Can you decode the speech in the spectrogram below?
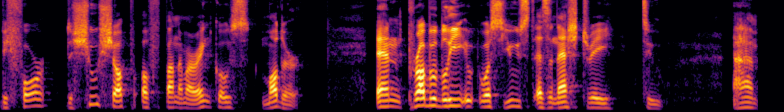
before the shoe shop of Panamarenko's mother. And probably it was used as an ashtray too. Um,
